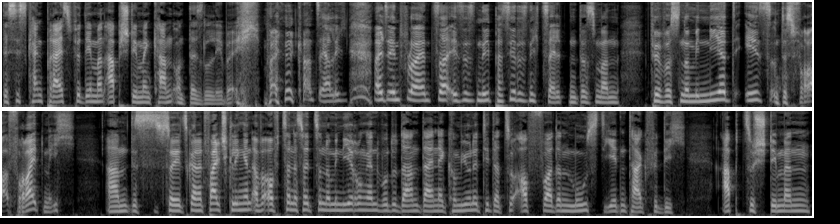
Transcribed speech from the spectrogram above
das ist kein Preis, für den man abstimmen kann und das liebe ich. Weil ganz ehrlich, als Influencer ist es nie, passiert es nicht selten, dass man für was nominiert ist und das freut mich. Ähm, das soll jetzt gar nicht falsch klingen, aber oft sind es halt so Nominierungen, wo du dann deine Community dazu auffordern musst, jeden Tag für dich abzustimmen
